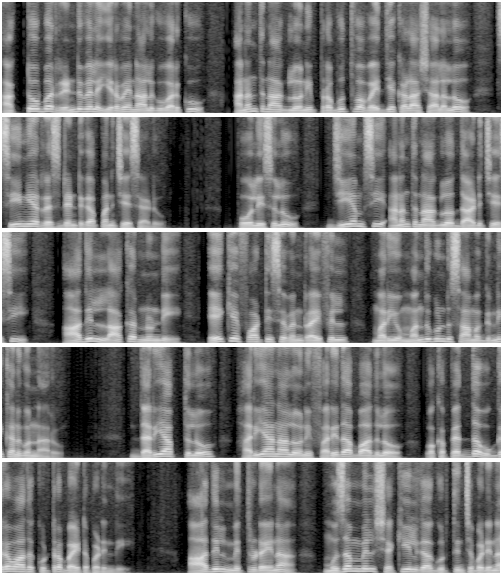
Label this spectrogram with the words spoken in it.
అక్టోబర్ రెండు వేల ఇరవై నాలుగు వరకు అనంతనాగ్లోని ప్రభుత్వ వైద్య కళాశాలలో సీనియర్ రెసిడెంట్గా పనిచేశాడు. పోలీసులు జీఎంసీ అనంతనాగ్లో దాడి చేసి ఆదిల్ లాకర్ నుండి ఏకే ఫార్టీ సెవెన్ రైఫిల్ మరియు మందుగుండు సామగ్రిని కనుగొన్నారు. దర్యాప్తులో హర్యానాలోని ఫరీదాబాదులో ఒక పెద్ద ఉగ్రవాద కుట్ర బయటపడింది. ఆదిల్ మిత్రుడైన ముజమ్మిల్ షకీల్గా గుర్తించబడిన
